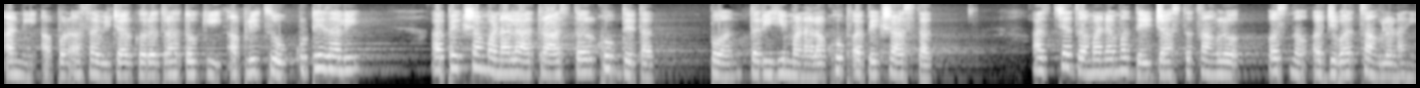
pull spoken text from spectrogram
आणि आपण असा विचार करत राहतो की आपली चूक कुठे झाली? अपेक्षा मनाला त्रास तर खूप देतात पण तरीही मनाला खूप अपेक्षा असतात. आजच्या जमान्यामध्ये जास्त चांगलं असणं अजिबात चांगलं नाही.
